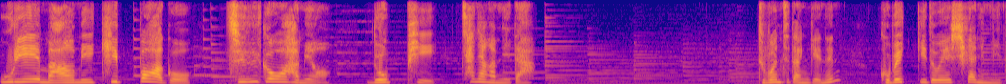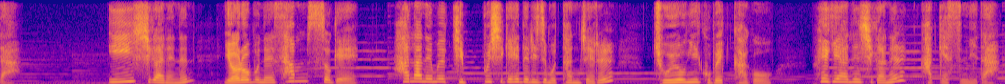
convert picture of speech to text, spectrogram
우리의 마음이 기뻐하고 즐거워하며 높이 찬양합니다. 두 번째 단계는 고백 기도의 시간입니다. 이 시간에는 여러분의 삶 속에 하나님을 기쁘시게 해드리지 못한 죄를 조용히 고백하고 회개하는 시간을 갖겠습니다.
